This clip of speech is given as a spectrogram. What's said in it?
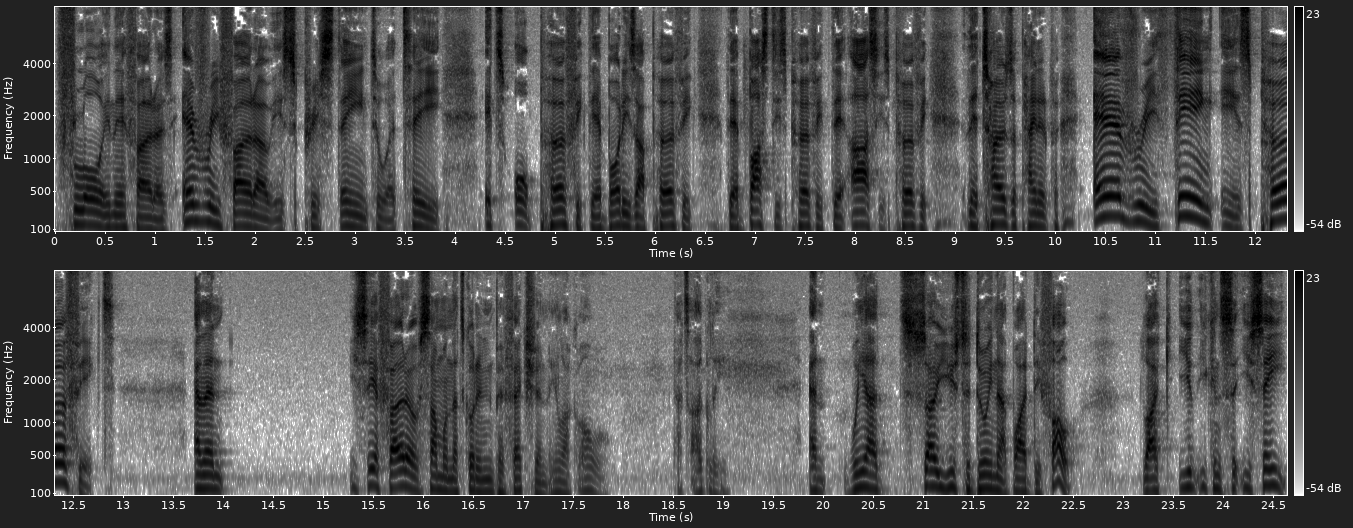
flaw in their photos. Every photo is pristine to a T. It's all perfect. Their bodies are perfect. Their bust is perfect. Their ass is perfect. Their toes are painted. Per- Everything is perfect. And then you see a photo of someone that's got an imperfection, and you're like, oh, that's ugly. And we are so used to doing that by default. Like you, you can see, you see,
